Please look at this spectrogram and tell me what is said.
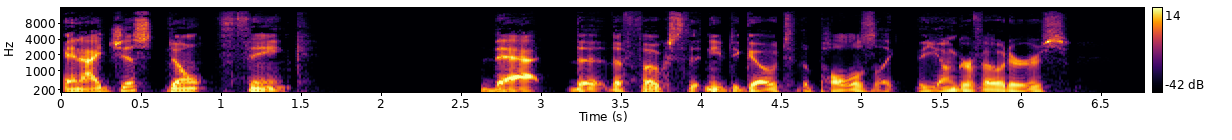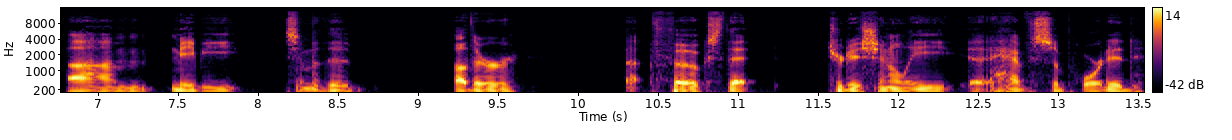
And I just don't think that the, the folks that need to go to the polls, like the younger voters, um, maybe some of the other uh, folks that traditionally uh, have supported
